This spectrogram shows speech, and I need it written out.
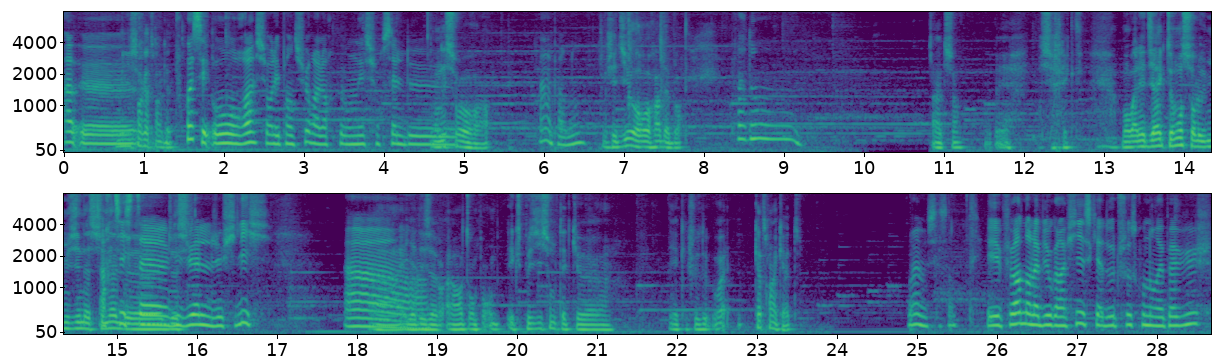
Ah, euh... 1884. Pourquoi c'est Aurora sur les peintures alors qu'on est sur celle de... On est sur Aurora. Ah, pardon. J'ai dit Aurora d'abord. Pardon. Ah tiens, direct. Bon, on va aller directement sur le musée national Artiste de, euh, visuel de Chili. Ah. Il y a des œuvres. Alors, attends, exposition, peut-être que. Il y a quelque chose de. Ouais, 84. Ouais, mais c'est ça. Et il faut voir dans la biographie, est-ce qu'il y a d'autres choses qu'on n'aurait pas vues?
